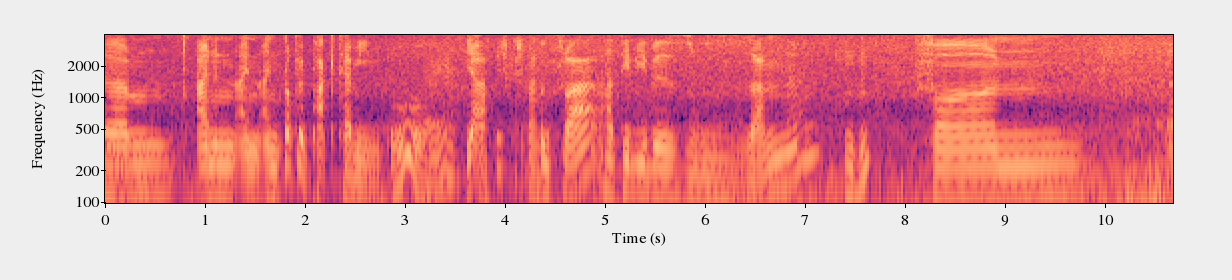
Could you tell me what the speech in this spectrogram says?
ähm, einen, einen, einen Doppelpack-Termin. Oh, Ja. jetzt bin ich gespannt. Und zwar hat die liebe Susanne Mhm. von. Äh,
